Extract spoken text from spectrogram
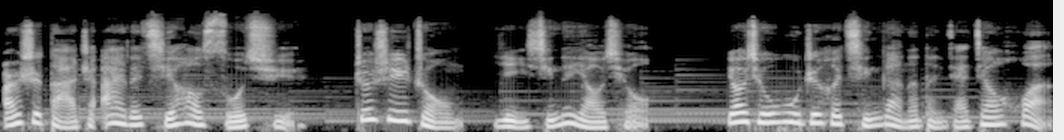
而是打着爱的旗号索取。这是一种隐形的要求，要求物质和情感的等价交换，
